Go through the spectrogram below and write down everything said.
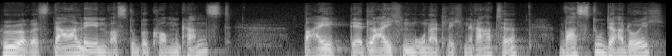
höheres Darlehen, was du bekommen kannst, bei der gleichen monatlichen Rate, was du dadurch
